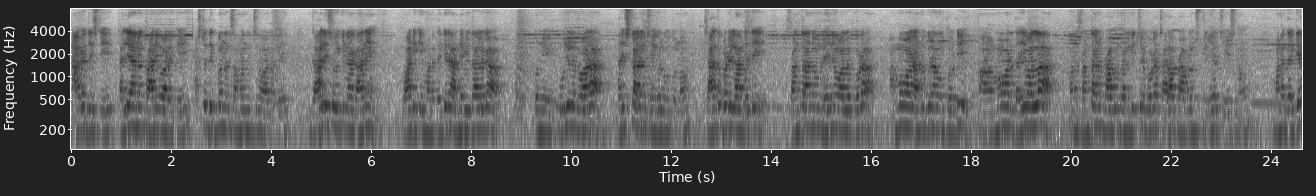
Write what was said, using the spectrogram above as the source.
నాగదృష్టి కళ్యాణం కాని వారికి అష్టదిగ్బంధనకు సంబంధించిన వాళ్ళకి గాలి సోకినా కానీ వాటికి మన దగ్గర అన్ని విధాలుగా కొన్ని పూజల ద్వారా పరిష్కారం చేయగలుగుతున్నాం. చేతబడి లాంటిది సంతానం లేని వాళ్ళకు కూడా అమ్మవారి అనుగ్రహంతో ఆ అమ్మవారి దయ వల్ల మన సంతాన ప్రాబ్లం కలిగించే కూడా చాలా ప్రాబ్లమ్స్ క్లియర్ చేసినాం. మన దగ్గర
